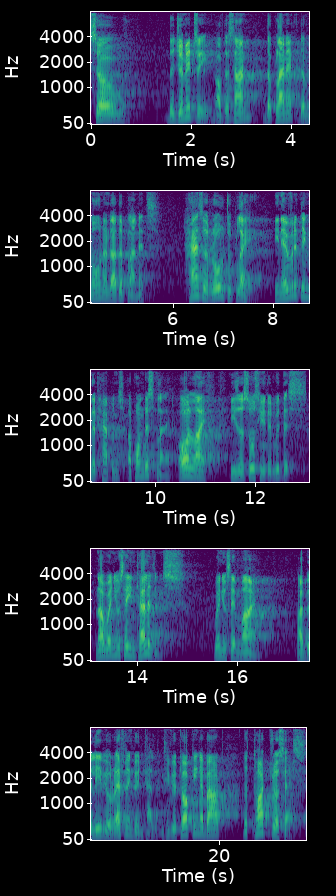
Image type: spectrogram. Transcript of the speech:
So, the geometry of the sun, the planet, the moon and other planets has a role to play in everything that happens upon this planet. All life is associated with this. Now when you say intelligence, when you say mind, I believe you're referring to intelligence. If you're talking about the thought process,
